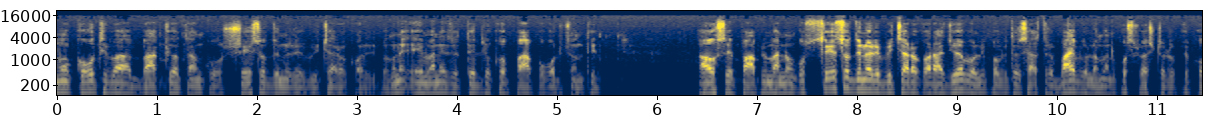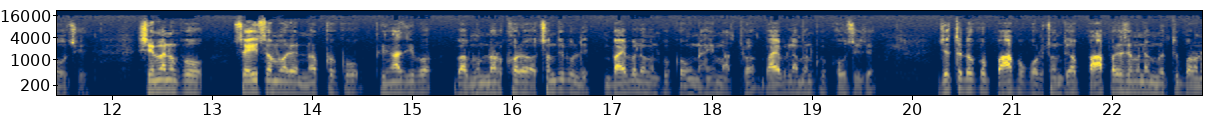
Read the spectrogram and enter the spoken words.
ମୁଁ କହୁଥିବା ବାକ୍ୟ ତାଙ୍କୁ ଶେଷ ଦିନରେ ବିଚାର କରିବ। ମାନେ ଏମାନେ ଯେତେ ଲୋକ ପାପ କରୁଛନ୍ତି ଆଉ ସେ ପାପୀମାନଙ୍କୁ ଶେଷ ଦିନରେ ବିଚାର କରାଯିବ ବୋଲି ପବିତ୍ର ଶାସ୍ତ୍ର ବାଇବଲ ମାନଙ୍କୁ ସ୍ପଷ୍ଟ ରୂପେ କହୁଛି। ସେମାନଙ୍କୁ ସେହି ସମୟରେ ନର୍କକୁ ଫିଙ୍ଗାଯିବ ବା ନର୍କରେ ଅଛନ୍ତି ବୋଲି ବାଇବଲ ମାନଙ୍କୁ କହୁନାହିଁ। ମାତ୍ର ବାଇବଲ ମାନଙ୍କୁ କହୁଛି ଯେ ଯେତେ ଲୋକ ପାପ କରୁଛନ୍ତି ଆଉ ପାପରେ ସେମାନେ ମୃତ୍ୟୁବରଣ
